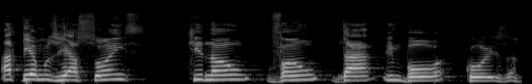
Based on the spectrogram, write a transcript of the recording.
a termos reações que não vão dar em boa coisa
